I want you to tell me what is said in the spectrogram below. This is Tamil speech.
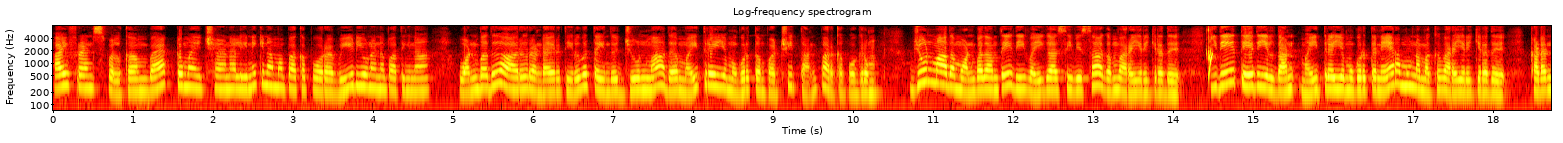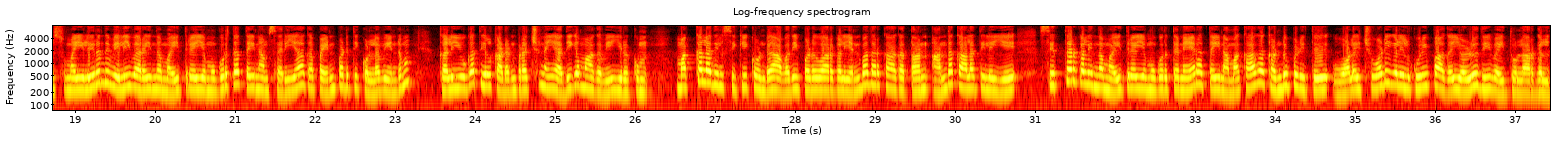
Hi friends welcome back to my channel இன்றைக்கி நம்ம பார்க்க போகிற வீடியோன்னு என்ன பார்த்தீங்கன்னா ஒன்பது ஆறு ரெண்டாயிரத்தி இருபத்தைந்து ஜூன் மாத மைத்ரேய முகூர்த்தம் பற்றி தான் பார்க்க போகிறோம். ஜூன் மாதம் ஒன்பதாம் தேதி வைகாசி விசாகம் வர இருக்கிறது இதே தேதியில்தான் மைத்ரேய முகூர்த்த நேரமும் நமக்கு வர இருக்கிறது கடன் சுமையிலிருந்து வெளிவர இந்த மைத்ரேய முகூர்த்தத்தை நாம் சரியாக பயன்படுத்தி கொள்ள வேண்டும். கலியுகத்தில் கடன் பிரச்சனை அதிகமாகவே இருக்கும். மக்கள் அதில் சிக்கிக்கொண்டு அவதிப்படுவார்கள் என்பதற்காகத்தான் அந்த காலத்திலேயே சித்தர்கள் இந்த மைத்ரேய முகூர்த்த நேரத்தை நமக்காக கண்டுபிடித்து ஓலைச்சுவடிகளில் குறிப்பாக எழுதி வைத்துள்ளார்கள்.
